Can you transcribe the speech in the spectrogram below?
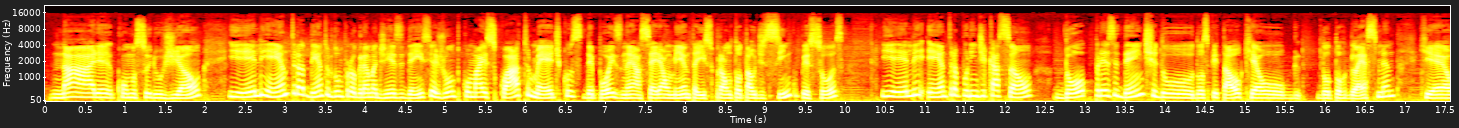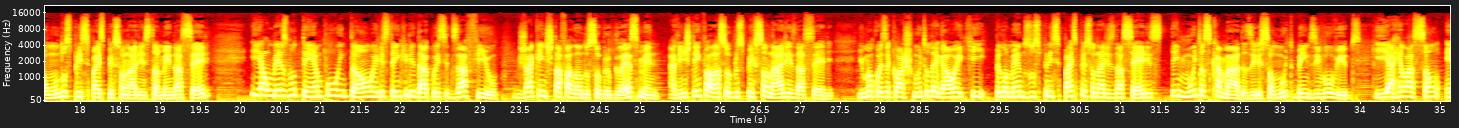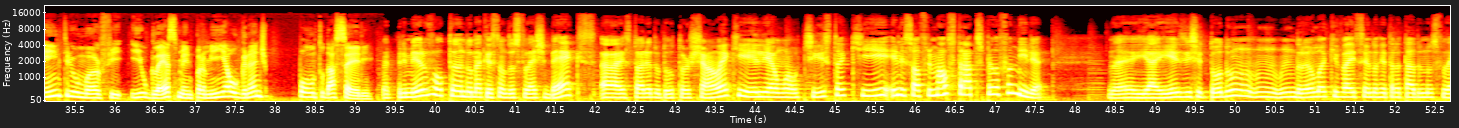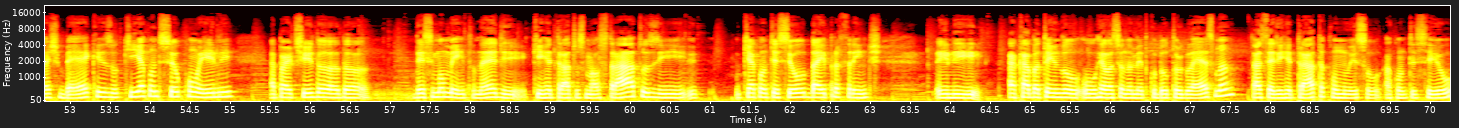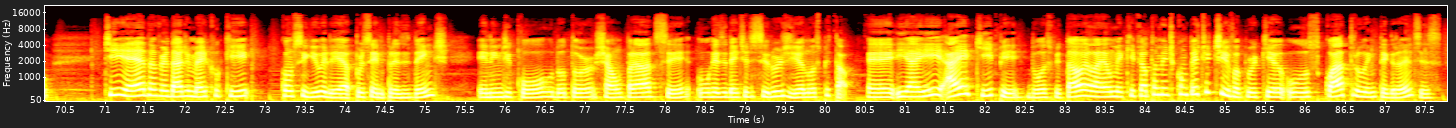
na área como cirurgião, e ele entra dentro de um programa de residência junto com mais quatro médicos. Depois, né, a série aumenta isso para um total de cinco pessoas. E ele entra por indicação do presidente do, do hospital, que é o Dr. Glassman, que é um dos principais personagens também da série. E ao mesmo tempo, então, eles têm que lidar com esse desafio. Já que a gente tá falando sobre o Glassman, a gente tem que falar sobre os personagens da série. E uma coisa que eu acho muito legal é que, pelo menos, os principais personagens da série têm muitas camadas, eles são muito bem desenvolvidos. E a relação entre o Murphy e o Glassman, pra mim, é o grande ponto da série. Mas Primeiro, voltando na questão dos flashbacks, a história do Dr. Shawn é que ele é um autista que ele sofre maus tratos pela família. Né? E aí existe todo um, um- um drama que vai sendo retratado nos flashbacks, o que aconteceu com ele a partir do, do- desse momento, né? De que retrata os maus tratos e o que aconteceu daí pra frente. Ele acaba tendo o relacionamento com o Dr. Glassman, a série retrata como isso aconteceu, que é, na verdade, o médico que conseguiu, ele é, por ser ele presidente, ele indicou o Dr. Shawn para ser o residente de cirurgia no hospital. É, e aí, a equipe do hospital, ela é uma equipe altamente competitiva, porque os quatro integrantes,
